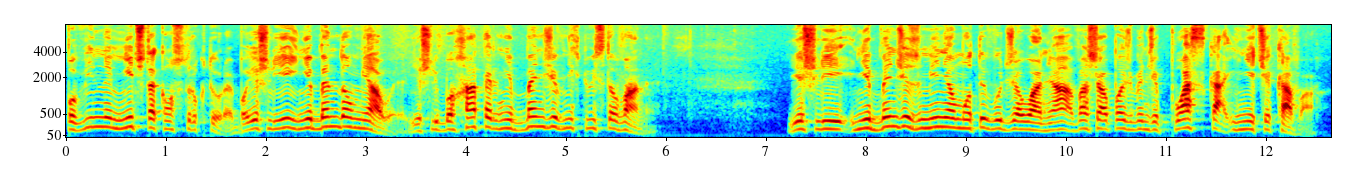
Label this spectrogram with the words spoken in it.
powinny mieć taką strukturę, bo jeśli jej nie będą miały, jeśli bohater nie będzie w nich twistowany, jeśli nie będzie zmieniał motywu działania, wasza opowieść będzie płaska i nieciekawa.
